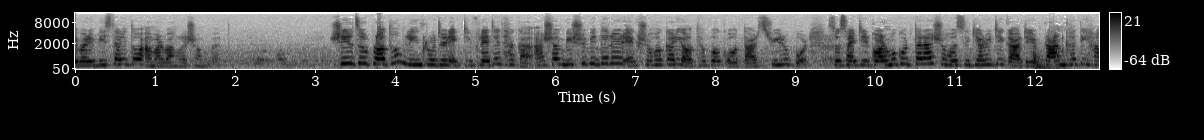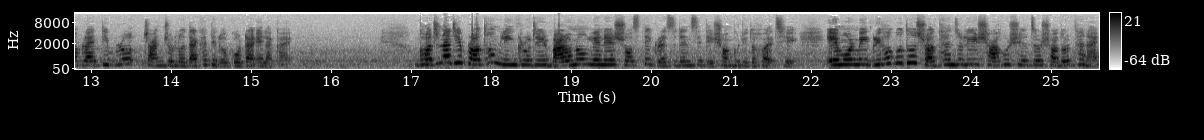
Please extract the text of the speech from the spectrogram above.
এবারে বিস্তারিত আমার বাংলা সংবাদ। শিলচর প্রথম লিংক রোডের একটি ফ্ল্যাটে থাকা আসাম বিশ্ববিদ্যালয়ের এক সহকারী অধ্যাপক ও তার স্ত্রীর উপর সোসাইটির কর্মকর্তারা সহ সিকিউরিটি গার্ডের প্রাণঘাতী হামলায় তীব্র চাঞ্চল্য দেখা দিল গোটা এলাকায়। ঘটনাটি প্রথম লিংক রোডের বারো নং লেনের স্বস্তিক রেসিডেন্সিতে সংঘটিত হয়েছে। এ মর্মে গৃহবধূ শ্রদ্ধাঞ্জলি সাহু শিলচর সদর থানায়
